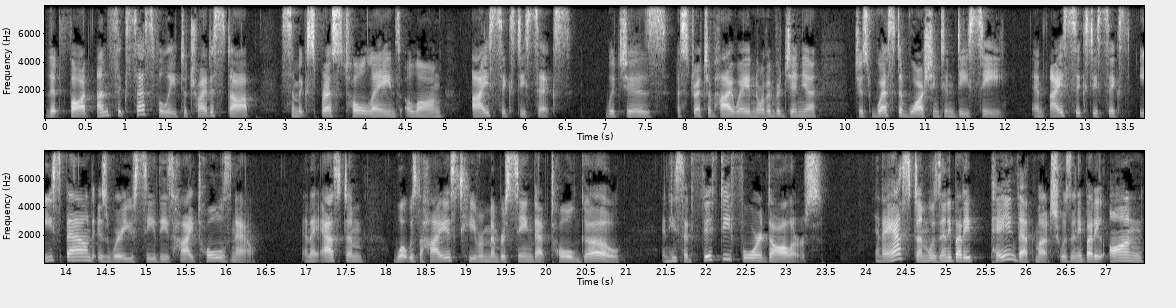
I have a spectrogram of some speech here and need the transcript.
that fought unsuccessfully to try to stop some express toll lanes along I 66 which is a stretch of highway in Northern Virginia just west of Washington, D.C. And I 66 eastbound is where you see these high tolls now. And I asked him what was the highest he remembers seeing that toll go. And he said $54. And I asked him, was anybody paying that much? Was anybody on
